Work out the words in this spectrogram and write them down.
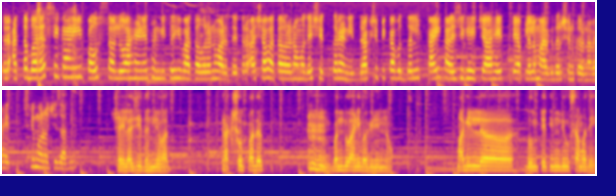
तर आता बऱ्याच ठिकाणी पाऊस चालू आहे आणि थंडीचंही वातावरण वाढतंय. तर अशा वातावरणामध्ये शेतकऱ्यांनी द्राक्ष पिकाबद्दल काय काळजी घ्यायची आहे ते आपल्याला मार्गदर्शन करणार आहेत श्री मनोजी जाधव. शैलाजी धन्यवाद. द्राक्षोत्पादक बंधू आणि भगिनींनो मागील दोन ते तीन दिवसामध्ये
